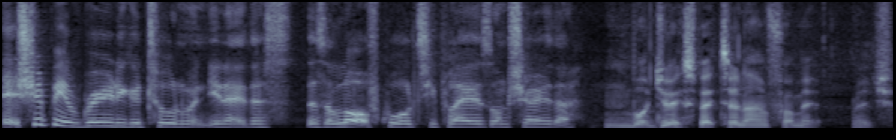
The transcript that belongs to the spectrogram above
it should be a really good tournament. You know, there's there's a lot of quality players on show there. Mm, What do you expect to learn from it, Rich?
